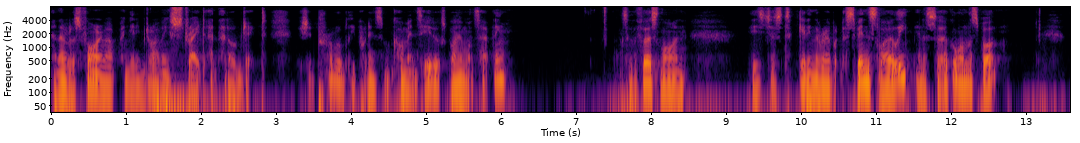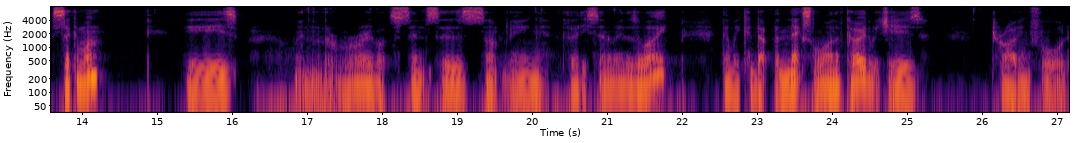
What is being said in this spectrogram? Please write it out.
And that'll just fire him up and get him driving straight at that object. We should probably put in some comments here to explain what's happening. So the first line is just getting the robot to spin slowly in a circle on the spot. The second one is when the robot senses something 30 centimeters away, then we conduct the next line of code, which is driving forward.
